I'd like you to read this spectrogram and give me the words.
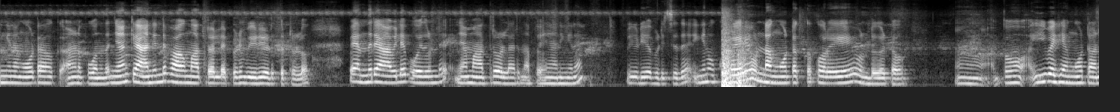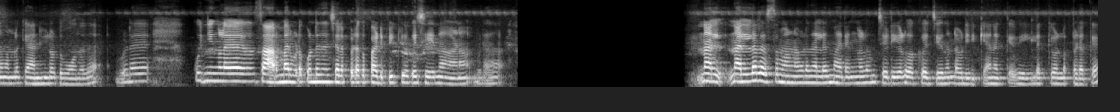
ഇങ്ങനെ അങ്ങോട്ടാണ് പോകുന്നത്. ഞാൻ ക്യാന്റീന്റെ ഭാഗം മാത്രമല്ല എപ്പോഴും വീഡിയോ എടുത്തിട്ടുള്ളൂ. അപ്പോൾ അന്ന് രാവിലെ പോയതുകൊണ്ട് ഞാൻ മാത്രമേ ഉള്ളായിരുന്നു. അപ്പോൾ ഞാനിങ്ങനെ വീഡിയോ പിടിച്ചത്. ഇങ്ങനെ കുറേ ഉണ്ട് അങ്ങോട്ടൊക്കെ കുറേ ഉണ്ട് കേട്ടോ. അപ്പോൾ ഈ വഴി അങ്ങോട്ടാണ് നമ്മൾ ക്യാന്റീനിലോട്ട് പോകുന്നത്. ഇവിടെ കുഞ്ഞുങ്ങളെ സാർമാർ ഇവിടെ കൊണ്ടുവന്ന് ചിലപ്പോഴൊക്കെ പഠിപ്പിക്കുകയൊക്കെ ചെയ്യുന്ന കാണാം. ഇവിടെ നല്ല നല്ല രസമാണ്. അവിടെ നല്ല മരങ്ങളും ചെടികളും ഒക്കെ വെച്ചിരുന്നുണ്ട്. അവിടെ ഇരിക്കാനൊക്കെ വെയിലൊക്കെ ഉള്ളപ്പോഴൊക്കെ.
